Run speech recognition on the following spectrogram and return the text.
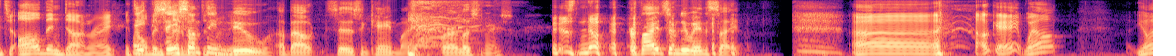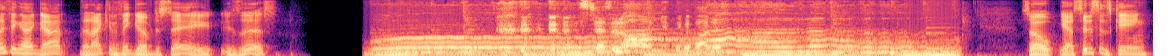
It's all been done, right? It's Hey, all been say said about this something movie. new about Citizen Kane, Mike, for our listeners. There's no. Provide some new insight. Uh, okay. Well, the only thing I got that I can think of to say is this. it says it all if you think about it. So yeah, Citizens Kane.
